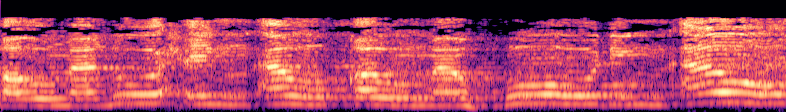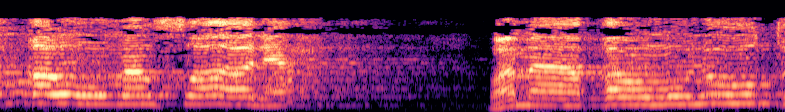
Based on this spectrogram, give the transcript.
قوم نوح أو قوم هود أو قوم صالح وما قوم لوط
